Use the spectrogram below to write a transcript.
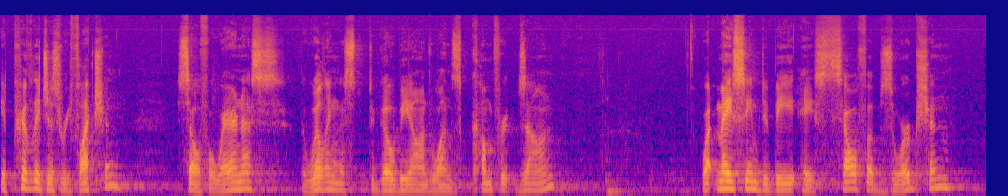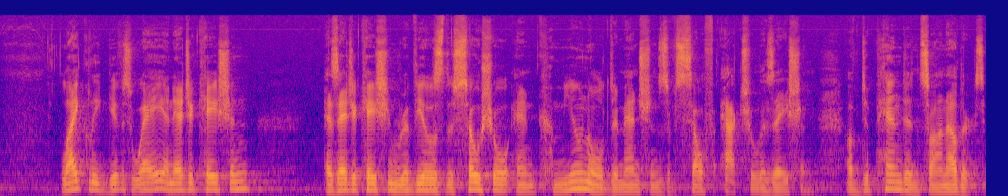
It privileges reflection, self awareness, the willingness to go beyond one's comfort zone. What may seem to be a self absorption likely gives way in education as education reveals the social and communal dimensions of self actualization, of dependence on others,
